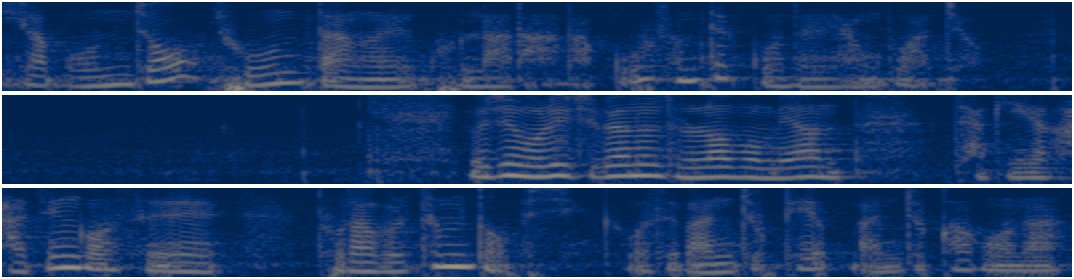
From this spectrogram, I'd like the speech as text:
네가 먼저 좋은 땅을 골라라라고 선택권을 양보하죠. 요즘 우리 주변을 둘러보면 자기가 가진 것을 돌아볼 틈도 없이 그것을 만족해 만족하거나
